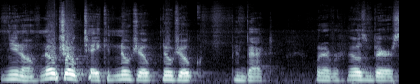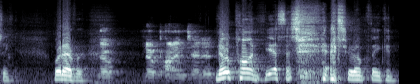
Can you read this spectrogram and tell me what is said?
You know, no joke taken. No joke. No joke. Impact. Whatever. That was embarrassing. Whatever. No no pun intended. No pun. Yes, that's, that's what I'm thinking.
